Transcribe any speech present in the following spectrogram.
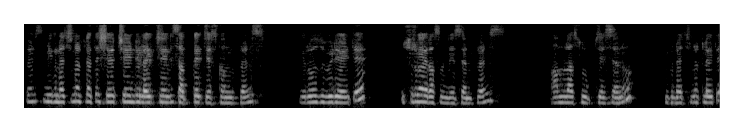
ఫ్రెండ్స్ మీకు నచ్చినట్లయితే షేర్ చేయండి లైక్ చేయండి సబ్స్క్రైబ్ చేసుకోండి ఫ్రెండ్స్. ఈరోజు వీడియో అయితే ఉసురుగాయ రసం చేశాను ఫ్రెండ్స్. ఆమ్లా సూప్ చేశాను. మీకు నచ్చినట్లయితే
